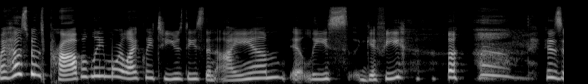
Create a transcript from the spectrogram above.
My husband's probably more likely to use these than I am, at least Giphy. His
